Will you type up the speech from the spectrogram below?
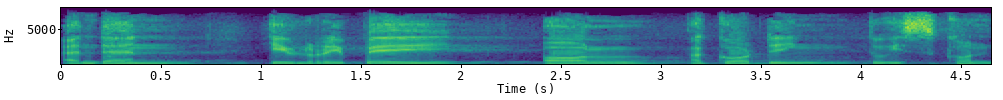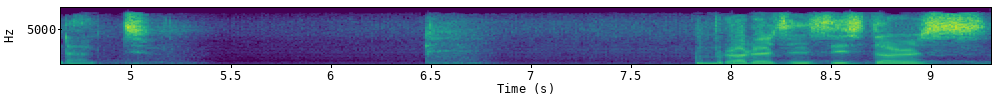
and then he will repay all according to his conduct. Brothers and sisters,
